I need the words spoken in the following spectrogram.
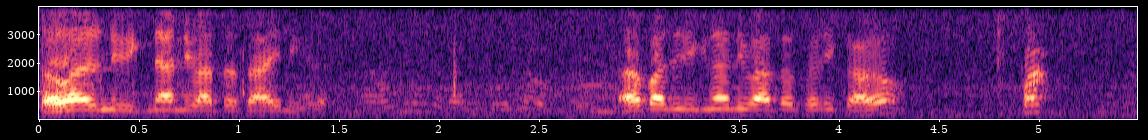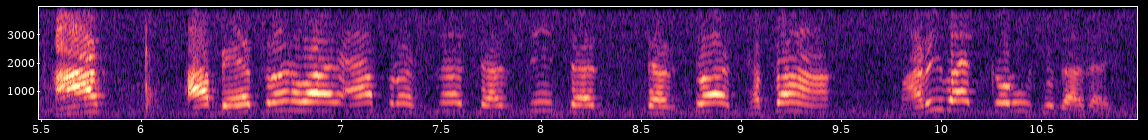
સવારની વિજ્ઞાનની વાતો થાય નહીં. પાછી વિજ્ઞાનની વાતો થોડી કરો. આ બે ત્રણ વાર આ પ્રશ્ન ચર્ચી ચર્ચવા છતાં મારી વાત કરું છું દાદાજી.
